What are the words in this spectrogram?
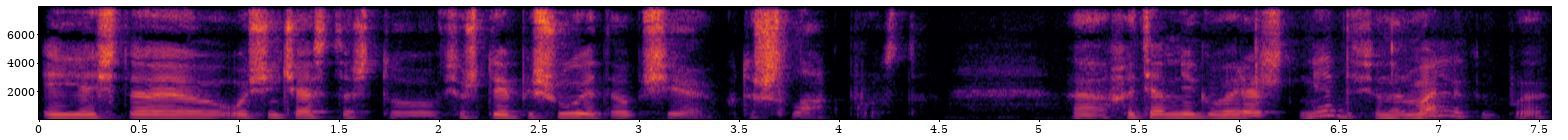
И я считаю очень часто, что все, что я пишу, это вообще какой-то шлак просто. Э, хотя мне говорят, что нет, да все нормально, как бы.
